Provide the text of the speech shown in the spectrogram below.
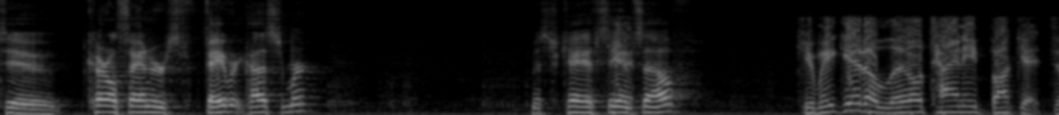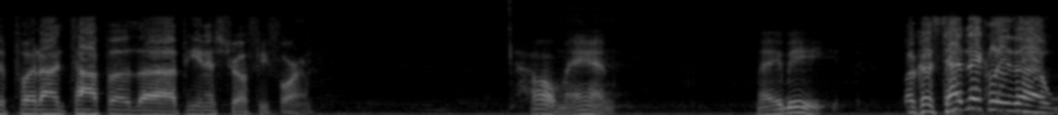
To Colonel Sanders' favorite customer, Mr. KFC Yeah. himself. Can we get a little tiny bucket to put on top of the penis trophy for him? Oh man, maybe. Because technically, the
